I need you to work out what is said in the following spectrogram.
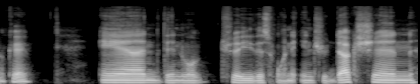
Okay. And then we'll show you this one introduction.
